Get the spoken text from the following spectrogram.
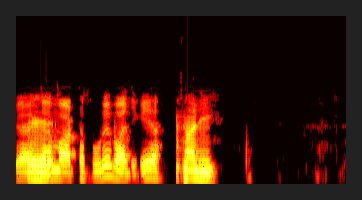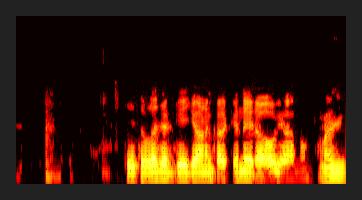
ਤੇ ਇਸ ਟਾਈਮ 8 ਪੂਰੇ ਵੱਜ ਗਏ ਆ। ਹਾਂਜੀ। ਤੇ ਥੋੜਾ ਜਿਹਾ ਅੱਗੇ ਜਾਣ ਕਰਕੇ ਹਨੇਰਾ ਹੋ ਗਿਆ। ਹਾਂਜੀ।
